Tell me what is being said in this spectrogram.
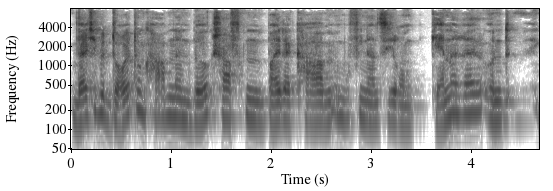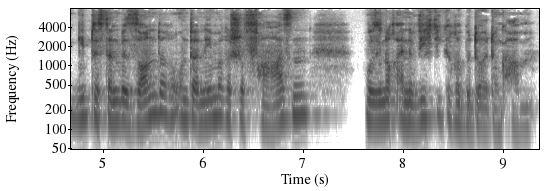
Welche Bedeutung haben denn Bürgschaften bei der KMU-Finanzierung generell und gibt es denn besondere unternehmerische Phasen, wo sie noch eine wichtigere Bedeutung haben?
